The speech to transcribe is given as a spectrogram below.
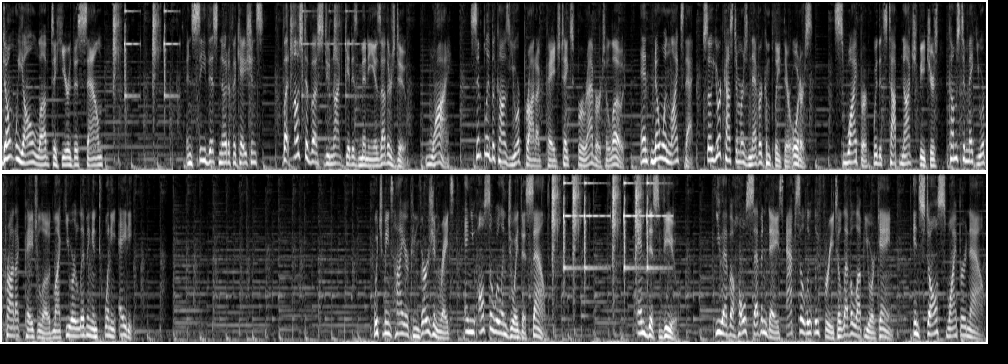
Don't we all love to hear this sound and see this notifications? But most of us do not get as many as others do. Why? Simply because your product page takes forever to load, and no one likes that, so your customers never complete their orders. Swipper, with its top-notch features, comes to make your product page load like you are living in 2080. Which means higher conversion rates, and you also will enjoy this sound and this view. You have a whole 7 days absolutely free to level up your game. Install Swipper now.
